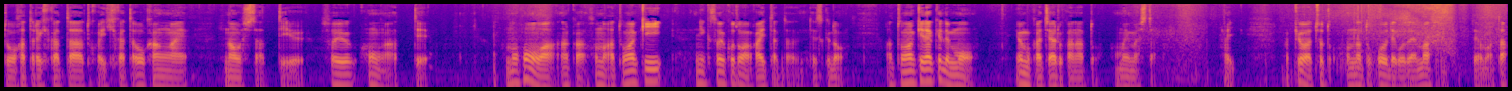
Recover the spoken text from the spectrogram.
と働き方とか生き方を考え直したっていうそういう本があってこの本はなんかその後書きにそういうことが書いてあったんですけど後書きだけでも読む価値あるかなと思いました。はい。今日はちょっとこんなところでございます。ではまた。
